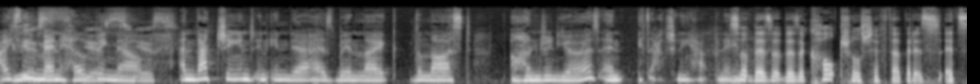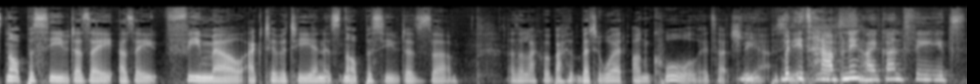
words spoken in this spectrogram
i see Yes, men helping yes, now yes. and that change in India has been like the last a hundred years, and it's actually happening. So there's a there's a cultural shift there that it's it's not perceived as a as a female activity and it's not perceived as uh, as a lack of a better word uncool. It's actually yeah, perceived. but it's happening. I can't say it's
